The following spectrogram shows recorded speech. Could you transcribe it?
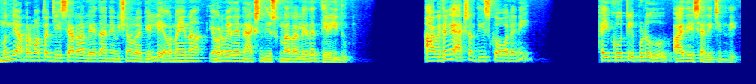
ముందే అప్రమత్తం చేశారా లేదా అనే విషయంలోకి వెళ్ళి ఎవరినైనా ఎవరి మీదైనా యాక్షన్ తీసుకున్నారా లేదా తెలియదు ఆ విధంగా యాక్షన్ తీసుకోవాలని హైకోర్టు ఇప్పుడు ఆదేశాలు ఇచ్చింది.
